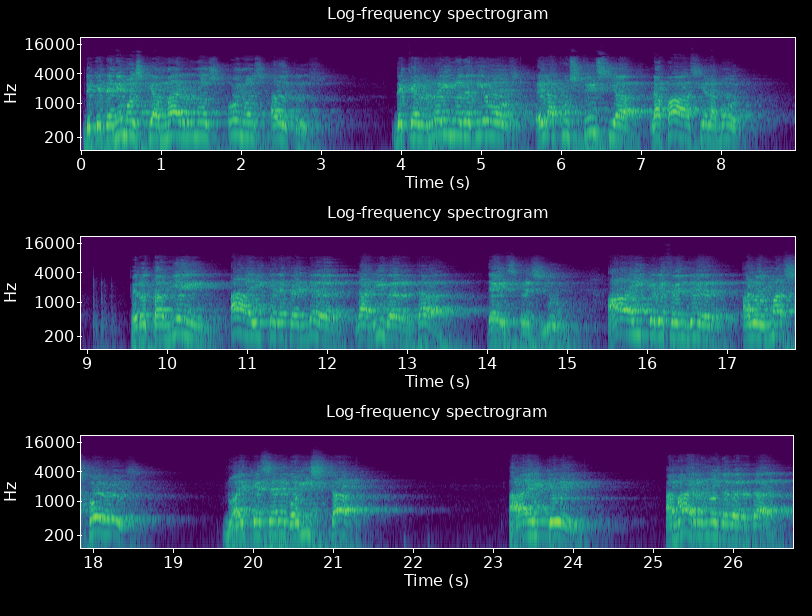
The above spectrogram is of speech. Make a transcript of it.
de que tenemos que amarnos unos a otros, de que el reino de Dios es la justicia, la paz y el amor. Pero también hay que defender la libertad de expresión. Hay que defender a los más pobres. No hay que ser egoísta hay que amarnos de verdad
